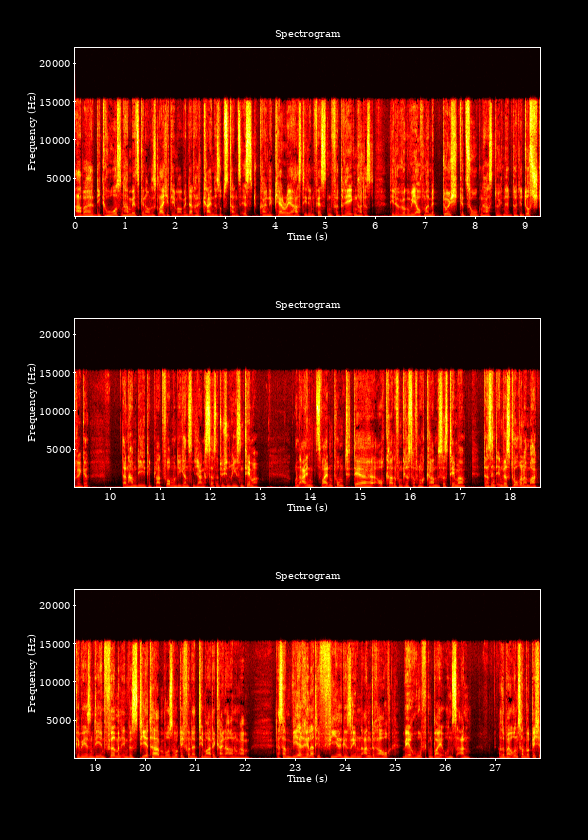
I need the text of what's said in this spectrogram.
Aber die Großen haben jetzt genau das gleiche Thema. Wenn dann halt keine Substanz ist, du keine Carrier hast, die den festen Verträgen hattest, die du irgendwie auch mal mit durchgezogen hast durch eine, durch eine Durststrecke, dann haben die, die Plattform und die ganzen Youngsters natürlich ein Riesenthema. Und einen zweiten Punkt, der auch gerade von Christoph noch kam, ist das Thema, da sind Investoren am Markt gewesen, die in Firmen investiert haben, wo sie wirklich von der Thematik keine Ahnung haben. Das haben wir relativ viel gesehen und andere auch. Wer ruft denn bei uns an? Also bei uns haben wirklich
